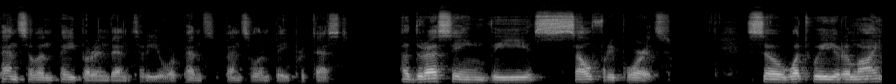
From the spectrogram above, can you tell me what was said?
pencil and paper inventory or pencil and paper test, addressing the self-report. So what we rely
